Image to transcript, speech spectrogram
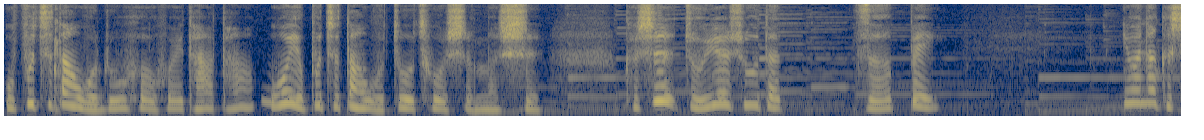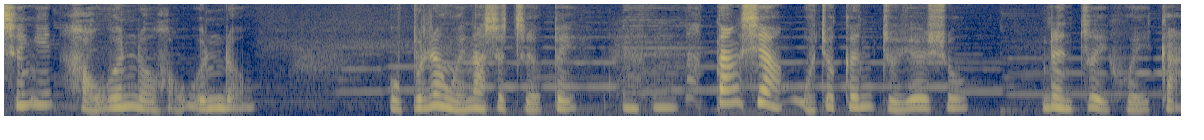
我不知道我如何回答他，我也不知道我做错什么事。可是主耶稣的责备，因为那个声音好温柔，好温柔，我不认为那是责备。嗯哼，那当下我就跟主耶稣认罪悔改。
